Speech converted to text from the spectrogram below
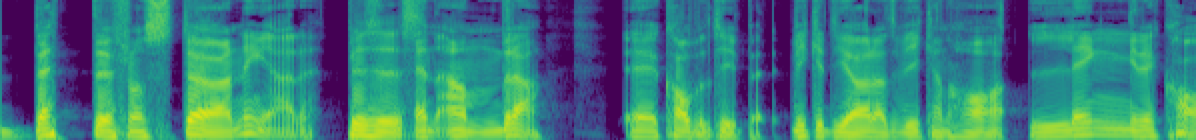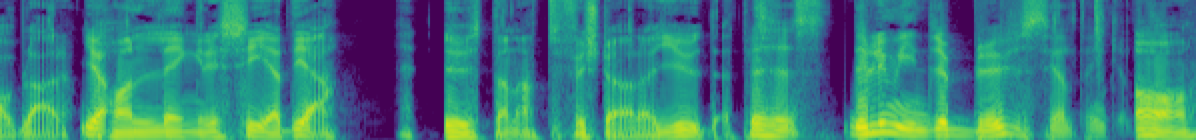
bättre från störningar Precis. än andra eh, kabeltyper, vilket gör att vi kan ha längre kablar Ja. och ha en längre kedja utan att förstöra ljudet. Precis. Det blir mindre brus helt enkelt. Ja.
